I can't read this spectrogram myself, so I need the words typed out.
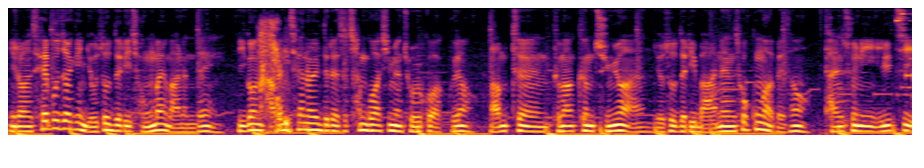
이런 세부적인 요소들이 정말 많은데 이건 다른 채널들에서 참고하시면 좋을 것 같고요. 아무튼 그만큼 중요한 요소들이 많은 속궁합에서 단순히 일지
